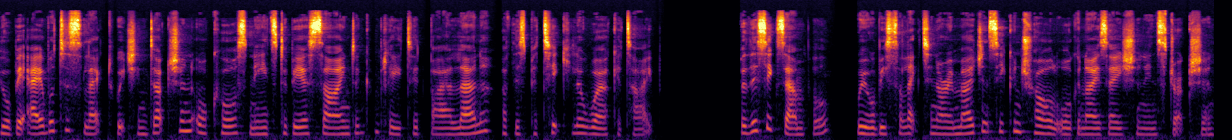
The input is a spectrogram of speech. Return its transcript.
you'll be able to select which induction or course needs to be assigned and completed by a learner of this particular worker type. For this example, we will be selecting our emergency control organisation instruction.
